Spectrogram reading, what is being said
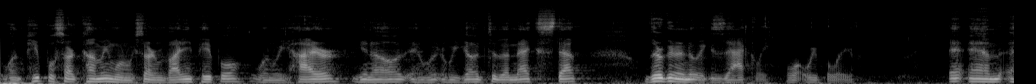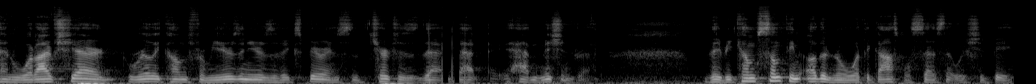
when people start coming, when we start inviting people, when we hire, you know, and when we go to the next step, they're going to know exactly what we believe. And, and what I've shared really comes from years and years of experience of churches that, that have mission drift. They become something other than what the gospel says that we should be.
